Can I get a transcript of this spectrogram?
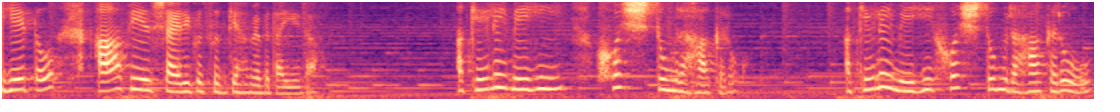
ये तो आप ही इस शायरी को सुन के हमें बताइएगा। अकेले में ही खुश तुम रहा करो। अकेले में ही खुश तुम रहा करो।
